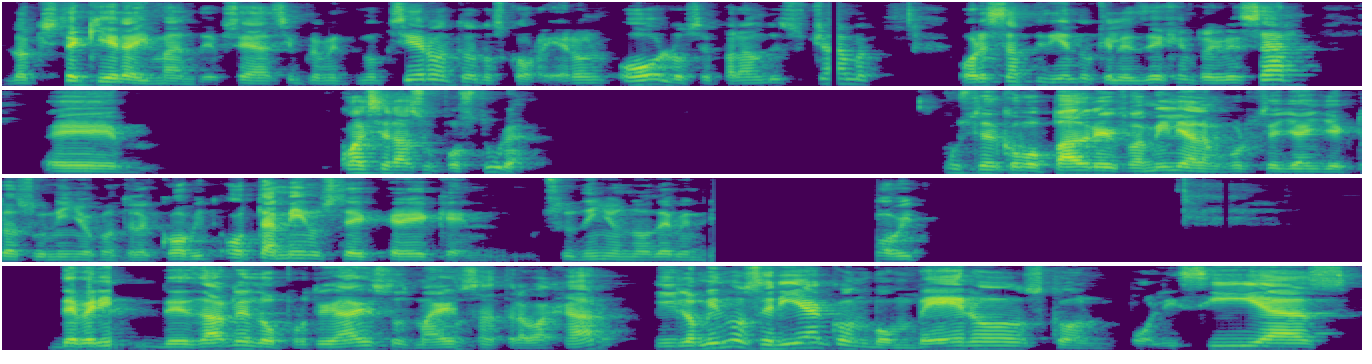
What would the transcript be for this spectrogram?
lo que usted quiera y mande. O sea, simplemente no quisieron, entonces los corrieron o los separaron de su chamba. Ahora están pidiendo que les dejen regresar. Eh, ¿Cuál será su postura? Usted como padre de familia, a lo mejor usted ya inyectó a su niño contra el COVID o también usted cree que sus niños no deben de COVID. Deberían de darle la oportunidad a estos maestros a trabajar. Y lo mismo sería con bomberos, con policías,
